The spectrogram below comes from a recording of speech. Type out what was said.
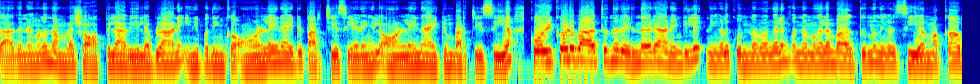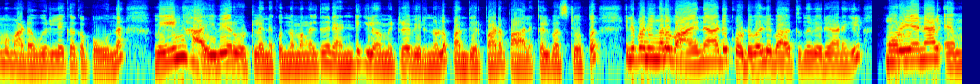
സാധനങ്ങളും നമ്മളെ ഷോപ്പിൽ അവൈലബിൾ ആണ്. ഇനിയിപ്പോൾ നിങ്ങൾക്ക് ഓൺലൈനായിട്ട് പർച്ചേസ് ചെയ്യണമെങ്കിൽ ഓൺലൈനായിട്ടും പർച്ചേസ് ചെയ്യാം. കോഴിക്കോട് ഭാഗത്തുനിന്ന് വരുന്നവരാണെങ്കിൽ നിങ്ങൾ കുന്നമംഗലം കുന്നമംഗലം ഭാഗത്തുനിന്ന് നിങ്ങൾ സി എം മക്കാവ് മടവൂരിലേക്കൊക്കെ പോകുന്ന മെയിൻ ഹൈവേ റൂട്ടിൽ തന്നെ കുന്നമംഗലത്ത് നിന്ന് രണ്ട് കിലോമീറ്റർ വരുന്നുള്ളൂ. Pantheerpadam Palakkal bus stop. ഇനിയിപ്പോൾ നിങ്ങൾ വയനാട് കൊടുവള്ളി ഭാഗത്തു നിന്ന് വരികയാണെങ്കിൽ മുറിയനാൽ എം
